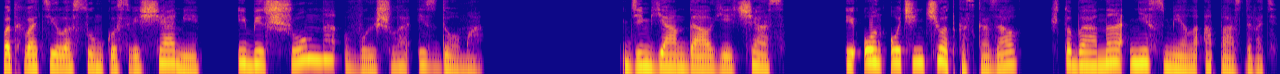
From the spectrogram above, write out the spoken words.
подхватила сумку с вещами и бесшумно вышла из дома. Демьян дал ей час, и он очень четко сказал, чтобы она не смела опаздывать.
